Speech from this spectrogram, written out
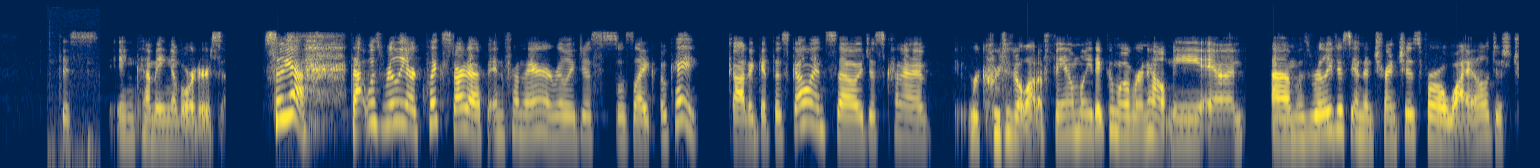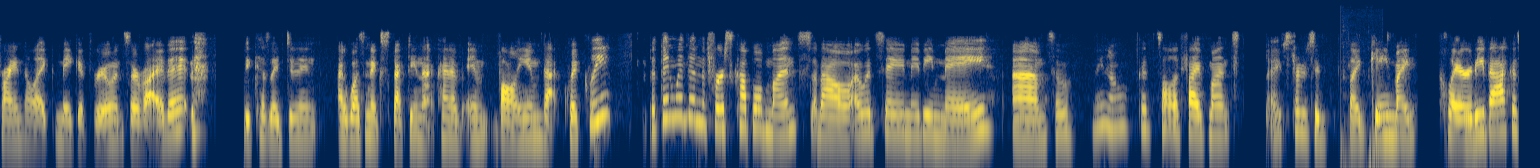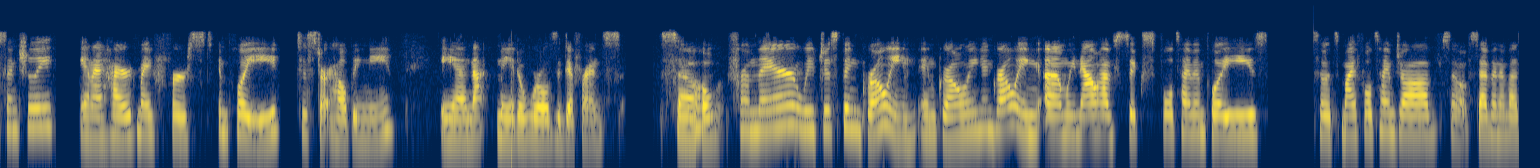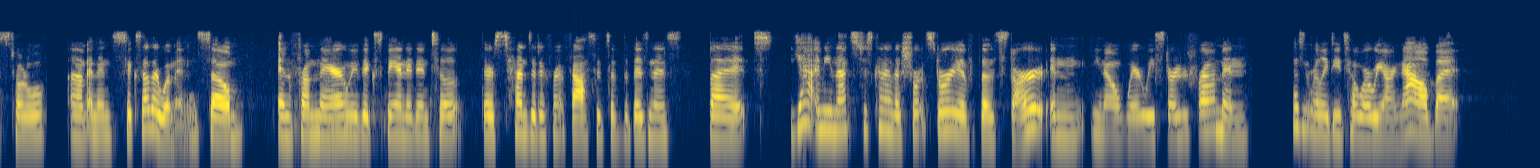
this incoming of orders. So, yeah, that was really our quick startup. And from there, I really just was like, okay, got to get this going. So, I just kind of recruited a lot of family to come over and help me and um, was really just in the trenches for a while, just trying to like make it through and survive it because I didn't, I wasn't expecting that kind of in volume that quickly. But then within the first couple of months, about I would say maybe May, um, so you know, good solid five months, I started to like gain my clarity back essentially, and I hired my first employee to start helping me, and that made a world of difference. So from there, we've just been growing and growing and growing. Um, we now have six full time employees. So it's my full time job. So seven of us total, um, and then six other women. So, and from there, we've expanded into there's tons of different facets of the business. But yeah, I mean, that's just kind of the short story of the start and, you know, where we started from. And doesn't really detail where we are now, but,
